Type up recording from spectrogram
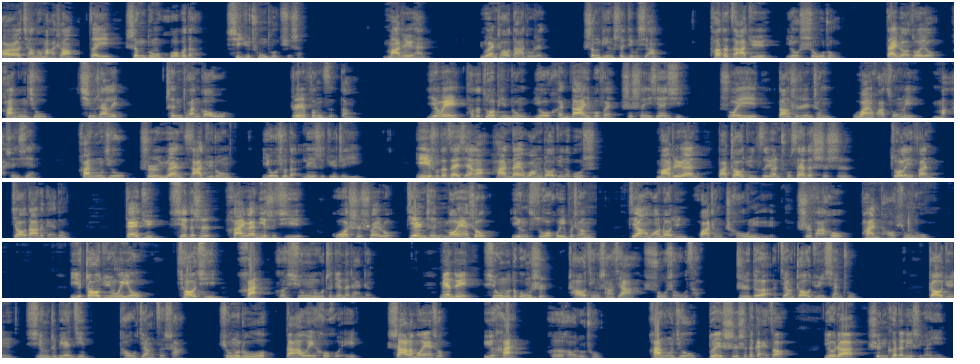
而《墙头马上》则以生动活泼的戏剧冲突取胜。马致远，元朝大都人，生平事迹不详。他的杂剧有十五种，代表作有《汉宫秋》。青山泪、陈抟高卧、任疯子等，因为他的作品中有很大一部分是神仙戏，所以当时人称“万花丛里马神仙”。《汉宫秋》是元杂剧中优秀的历史剧之一，艺术的再现了汉代王昭君的故事。马致远把昭君自愿出塞的史实做了一番较大的改动。该剧写的是汉元帝时期国势衰弱，奸臣毛延寿因索贿不成，将王昭君化成丑女，事发后叛逃匈奴，以昭君为由挑起汉和匈奴之间的战争。面对匈奴的攻势，朝廷上下束手无策，只得将昭君献出。昭君行至边境，投江自杀。匈奴主大为后悔，杀了毛延寿，与汉和好如初。汉宫秋对史实的改造有着深刻的历史原因。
